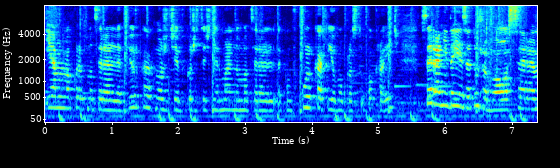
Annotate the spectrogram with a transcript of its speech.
Ja mam akurat mozzarellę w biurkach, możecie wykorzystać normalną mozzarellę taką w kulkach i ją po prostu pokroić. Sera nie daję za dużo, bo serem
